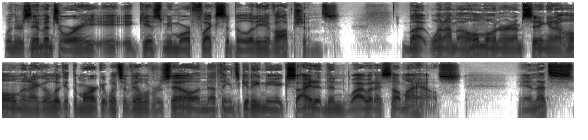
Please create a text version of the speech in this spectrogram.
When there's inventory, it, it gives me more flexibility of options. But when I'm a homeowner and I'm sitting in a home and I go look at the market, what's available for sale, and nothing's getting me excited, then why would I sell my house? And that's,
